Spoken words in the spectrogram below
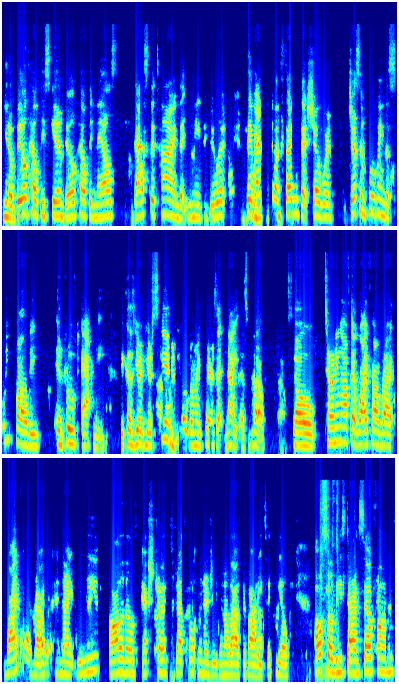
you know, build healthy skin, build healthy nails. That's the time that you need to do it. They've mm-hmm. actually done studies that show where just improving the sleep quality improved acne because your your skin heals and repairs at night as well. So turning off that Wi-Fi Wi-Fi router at night relieves all of those extra stressful energies and allows your body to heal. Also, these darn cell phones,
